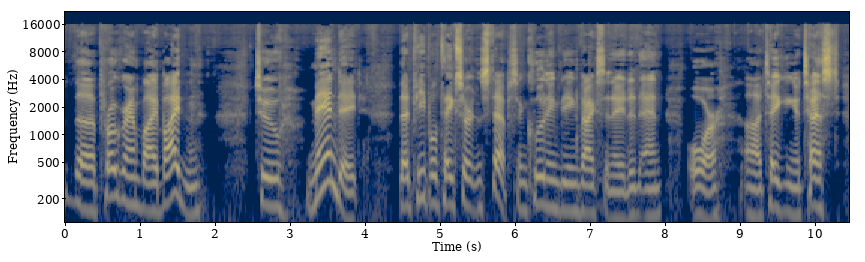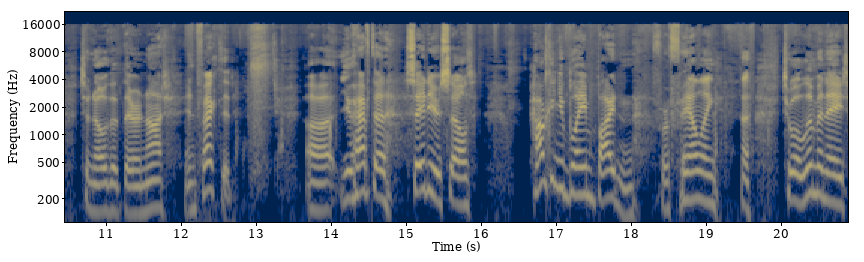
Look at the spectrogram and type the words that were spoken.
the program by Biden to mandate that people take certain steps, including being vaccinated and or uh, taking a test to know that they're not infected. Uh, you have to say to yourselves, how can you blame Biden for failing to eliminate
